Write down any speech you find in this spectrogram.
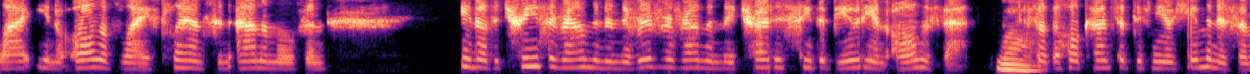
like you know, all of life, plants and animals, and you know, the trees around them and the river around them. They try to see the beauty in all of that. Wow. So the whole concept of neo-humanism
